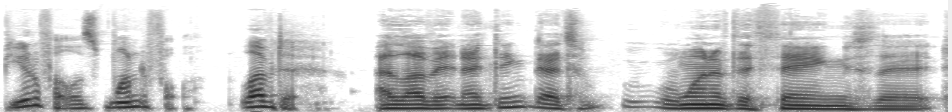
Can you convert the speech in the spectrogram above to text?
beautiful. It was wonderful. Loved it. I love it. And I think that's one of the things that,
